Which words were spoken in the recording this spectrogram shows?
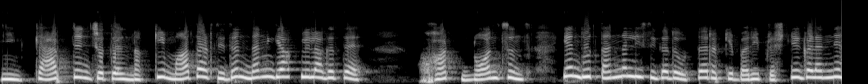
ನೀನು ಕ್ಯಾಪ್ಟನ್ ಜೊತೆ ನಕ್ಕಿ ಮಾತಾಡ್ತಿದ್ರೆ ನನ್ಗೆ ಯಾಕೆ ಫೀಲ್ ಆಗುತ್ತೆ? ವಾಟ್ ನಾನ್ಸೆನ್ಸ್ ಎಂದು ತನ್ನಲ್ಲಿ ಸಿಗದ ಉತ್ತರಕ್ಕೆ ಬರೀ ಪ್ರಶ್ನೆಗಳನ್ನೇ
